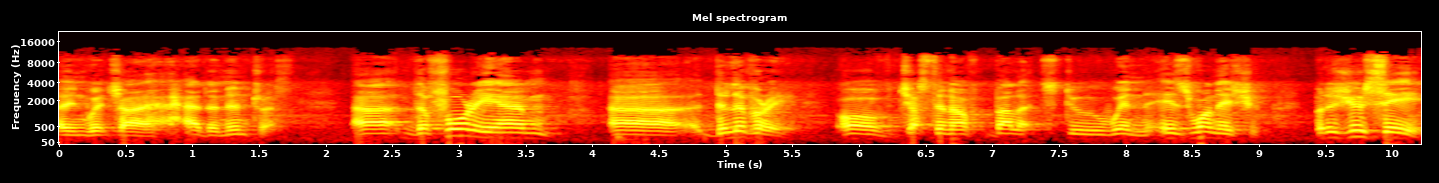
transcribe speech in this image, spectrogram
in which I had an interest. Uh, the 4 a.m. delivery of just enough ballots to win is one issue, but as you say,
